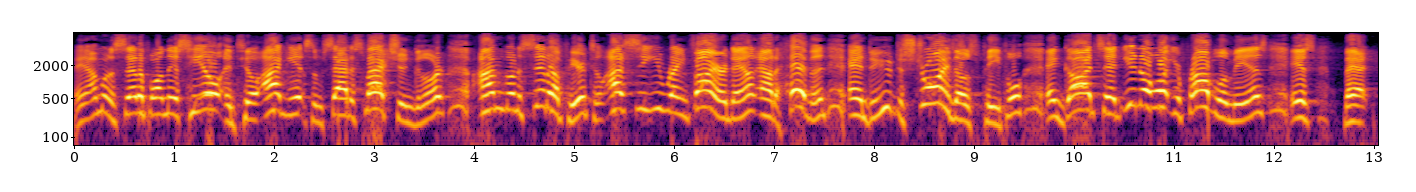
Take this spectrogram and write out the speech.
and I'm going to sit up on this hill until I get some satisfaction, Lord. I'm going to sit up here till I see you rain fire down out of heaven and do you destroy those people. And God said, you know what your problem is? Is that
